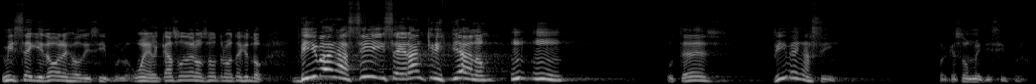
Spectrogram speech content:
mis seguidores o discípulos. O en el caso de nosotros, no está diciendo, vivan así y serán cristianos. Ustedes viven así porque son mis discípulos,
